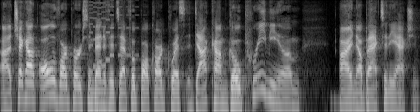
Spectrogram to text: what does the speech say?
Uh, check out all of our perks and benefits at footballcardquest.com. Go premium. All right, now back to the action.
